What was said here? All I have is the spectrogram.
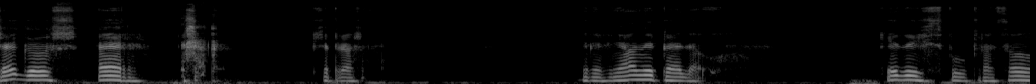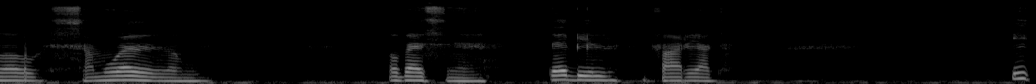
Grzegorz R. Przepraszam. Drewniany pedał. Kiedyś współpracował z Samuelą. Obecnie debil, wariat i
